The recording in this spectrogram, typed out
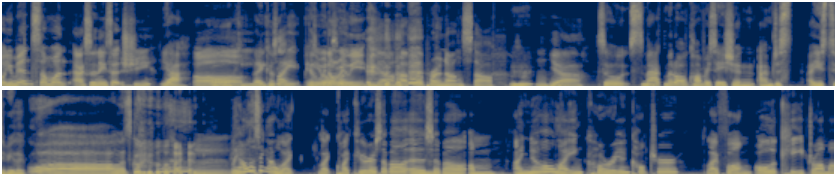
Oh, you meant someone accidentally said she? Yeah. Oh, or he, like- because like Because we don't really- yeah have the pronoun stuff. hmm Mhm. yeah. So smack middle of conversation, I'm just. I used to be like, whoa, what's going on? Mm. The other thing I would like like quite curious about is Mhm. about um I know like in Korean culture like from all the K drama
